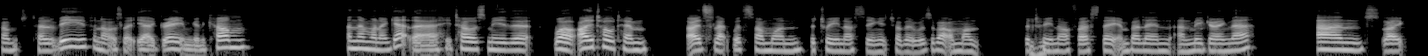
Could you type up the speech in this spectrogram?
come to Tel Aviv and I was like, yeah, great, I'm going to come. And then when I get there, he tells me that well, I told him I'd slept with someone between us seeing each other. It was about a month mm-hmm. between our first date in Berlin and me mm-hmm. going there. And like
